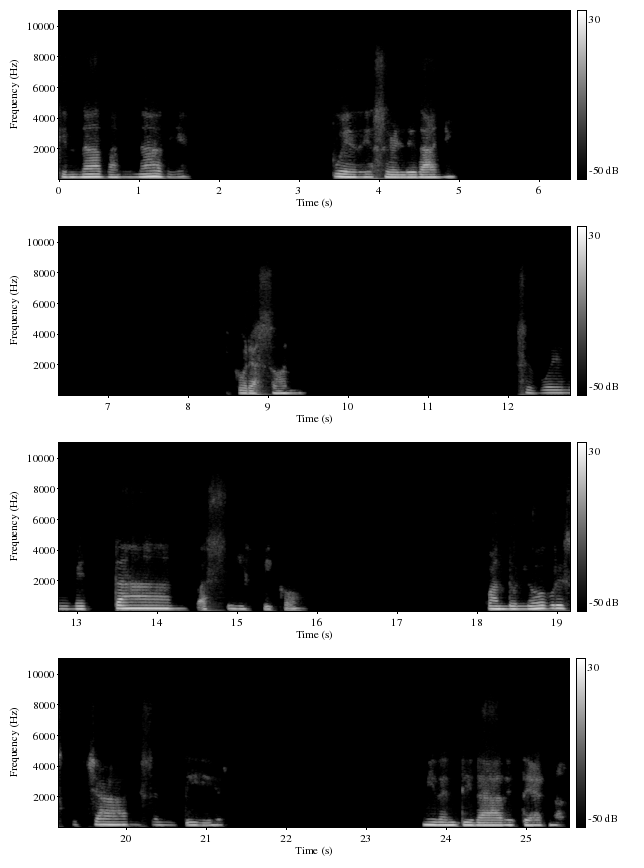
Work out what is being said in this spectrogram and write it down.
que nada ni nadie puede hacerle daño. Mi corazón se vuelve tan pacífico cuando logro escuchar y sentir mi identidad eterna.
